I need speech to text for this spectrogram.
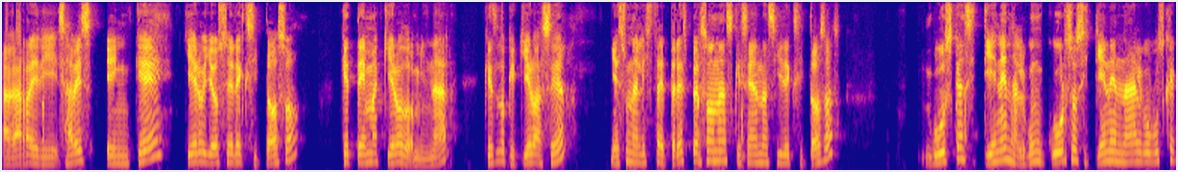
Agarra y di, ¿sabes en qué quiero yo ser exitoso? ¿Qué tema quiero dominar? ¿Qué es lo que quiero hacer? Y es una lista de tres personas que sean así de exitosas busca si tienen algún curso, si tienen algo, busca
